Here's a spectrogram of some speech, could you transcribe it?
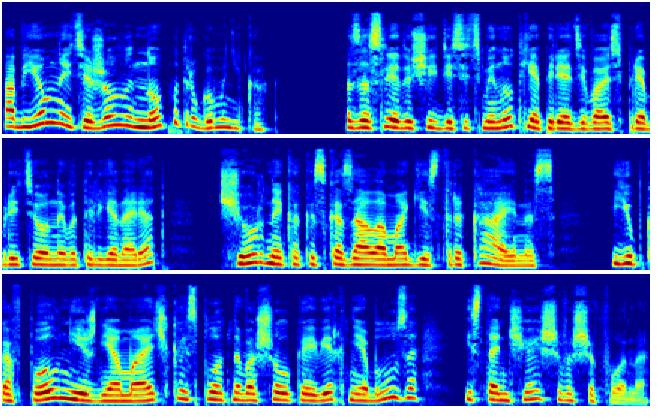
Объемный и тяжелый, но по-другому никак. За следующие 10 минут я переодеваюсь в приобретенный в ателье наряд, черный, как и сказала магистр Кайнес, юбка в пол, нижняя маечка из плотного шелка и верхняя блуза из тончайшего шифона.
